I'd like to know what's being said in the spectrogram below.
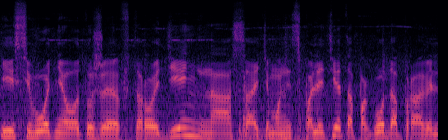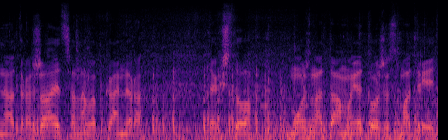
И сегодня вот уже второй день на сайте муниципалитета погода правильно отражается на веб-камерах. Так что можно там ее тоже смотреть.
